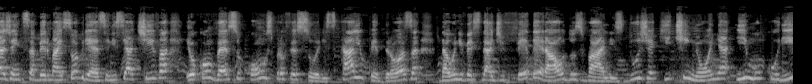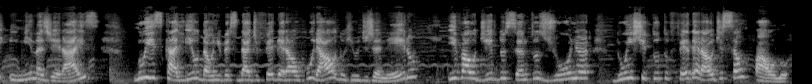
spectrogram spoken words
Para a gente saber mais sobre essa iniciativa, eu converso com os professores Caio Pedrosa, da Universidade Federal dos Vales do Jequitinhonha e Mucuri, em Minas Gerais, Luiz Calil, da Universidade Federal Rural do Rio de Janeiro, e Valdir dos Santos Júnior, do Instituto Federal de São Paulo,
